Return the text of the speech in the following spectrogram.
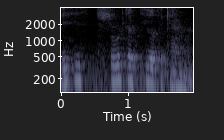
This is shortcut 2 of the camera.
